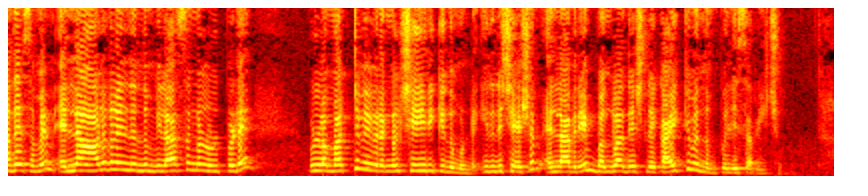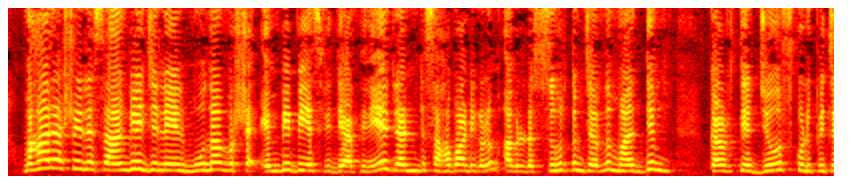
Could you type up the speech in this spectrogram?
അതേസമയം എല്ലാ ആളുകളിൽ നിന്നും വിലാസങ്ങൾ ഉൾപ്പെടെ ഉള്ള മറ്റു വിവരങ്ങൾ ശേഖരിക്കുന്നുമുണ്ട്. ഇതിനുശേഷം എല്ലാവരെയും ബംഗ്ലാദേശിലേക്ക് അയക്കുമെന്നും പോലീസ് അറിയിച്ചു. മഹാരാഷ്ട്രയിലെ സാംഗ്ലി ജില്ലയിൽ മൂന്നാം വർഷ എം ബി ബി എസ് വിദ്യാർത്ഥിനിയെ രണ്ട് സഹപാഠികളും അവരുടെ സുഹൃത്തും ചേർന്ന് മദ്യം കലർത്തിയ ജ്യൂസ് കുടിപ്പിച്ച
